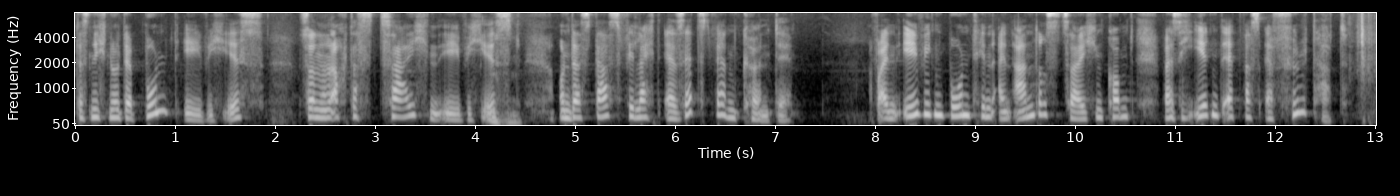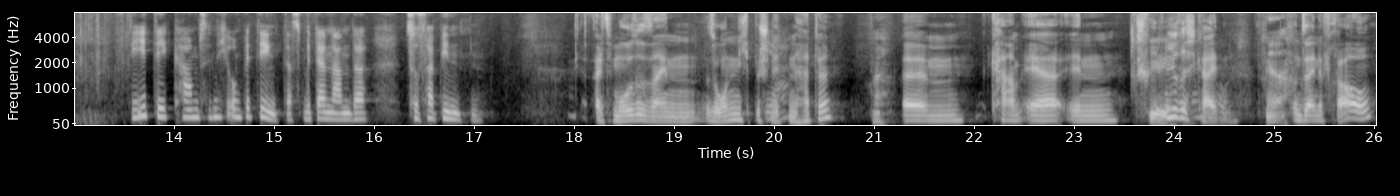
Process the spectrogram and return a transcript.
dass nicht nur der Bund ewig ist, sondern auch das Zeichen ewig ist mhm. und dass das vielleicht ersetzt werden könnte. Auf einen ewigen Bund hin ein anderes Zeichen kommt, weil sich irgendetwas erfüllt hat. Die Idee kam sie nicht unbedingt, das miteinander zu verbinden. Als Mose seinen Sohn nicht beschnitten ja. hatte, ähm, kam er in Schwierigkeiten. Ja. Und seine Frau,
